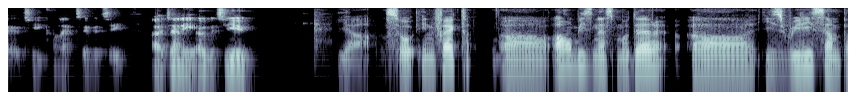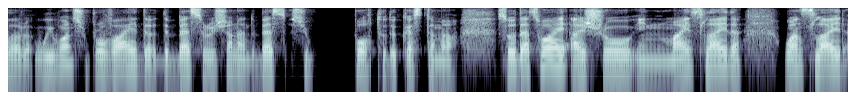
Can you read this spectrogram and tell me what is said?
IoT connectivity? Denis, over to you. Yeah, so in fact, our business model is really simple. We want to provide the best solution and the best support support to the customer. So that's why I show in my slide, one slide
